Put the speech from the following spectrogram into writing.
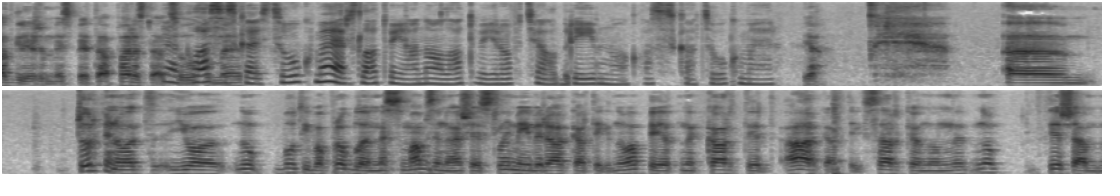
Atgriežamies pie tā parastā cūku mēra. Klasiskais cūku mērs Latvijā nav. Latvija ir oficiāli brīva no klasiskā cūku mēra. Jā. Um, Turpinot, jo nu, būtībā problēma mēs esam apzinājušies, slimība ir ārkārtīgi nopietna, karte ir ārkārtīgi sarkana. Un, nu, tiešām,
